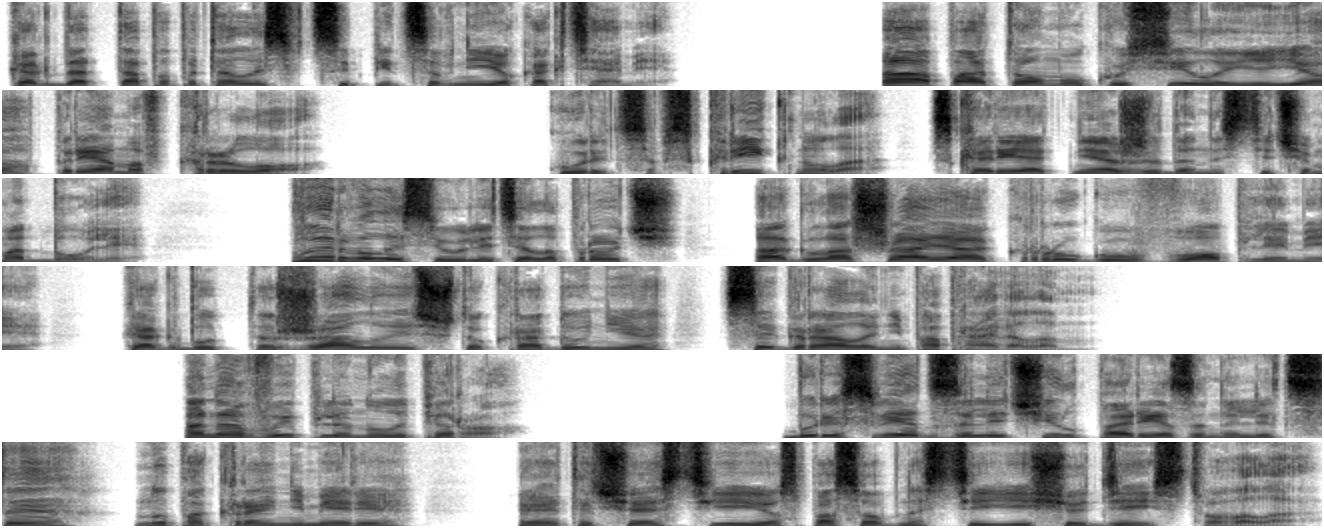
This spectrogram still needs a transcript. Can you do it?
когда та попыталась вцепиться в нее когтями. А потом укусила ее прямо в крыло. Курица вскрикнула, скорее от неожиданности, чем от боли, вырвалась и улетела прочь, оглашая округу воплями, как будто жалуясь, что крадунья сыграла не по правилам. Она выплюнула перо. Буресвет залечил порезы на лице, ну, по крайней мере, эта часть ее способности еще действовала.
